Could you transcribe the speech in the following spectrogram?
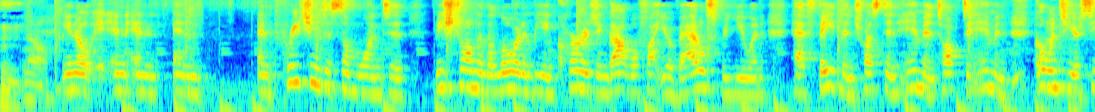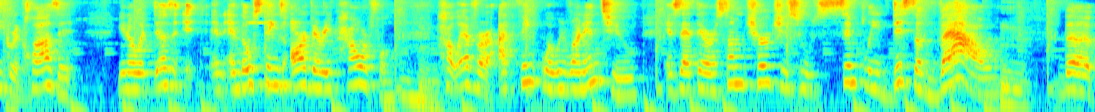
no. You know, and and and and preaching to someone to be strong in the Lord and be encouraged and God will fight your battles for you and have faith and trust in him and talk to him and go into your secret closet. You know, it doesn't it, and, and those things are very powerful. Mm-hmm. However, I think what we run into is that there are some churches who simply disavow mm-hmm. the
